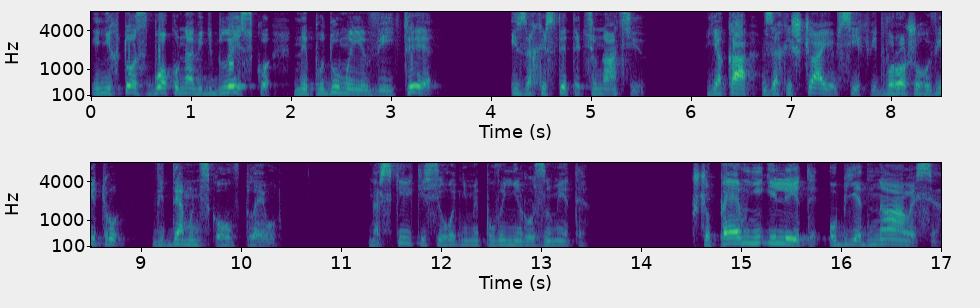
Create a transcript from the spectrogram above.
і ніхто з боку навіть близько не подумає війти і захистити цю націю, яка захищає всіх від ворожого вітру, від демонського впливу. Наскільки сьогодні ми повинні розуміти, що певні еліти об'єдналися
